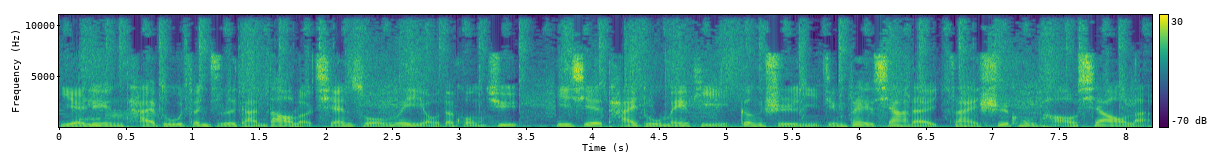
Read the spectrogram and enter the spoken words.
也令台独分子感到了前所未有的恐惧。一些台独媒体更是已经被吓得在失控咆哮了。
